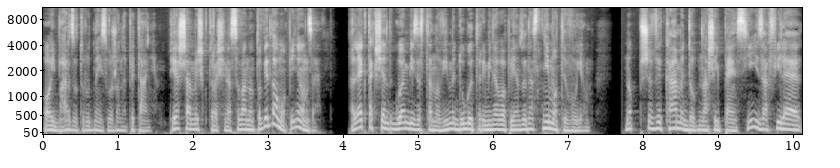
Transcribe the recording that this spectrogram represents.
Oj, bardzo trudne i złożone pytanie. Pierwsza myśl, która się nasuwa, no to wiadomo, pieniądze. Ale jak tak się głębiej zastanowimy, długoterminowo pieniądze nas nie motywują. No, przywykamy do naszej pensji i za chwilę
